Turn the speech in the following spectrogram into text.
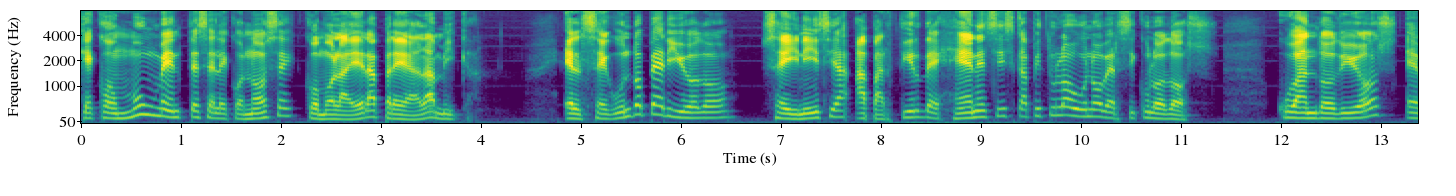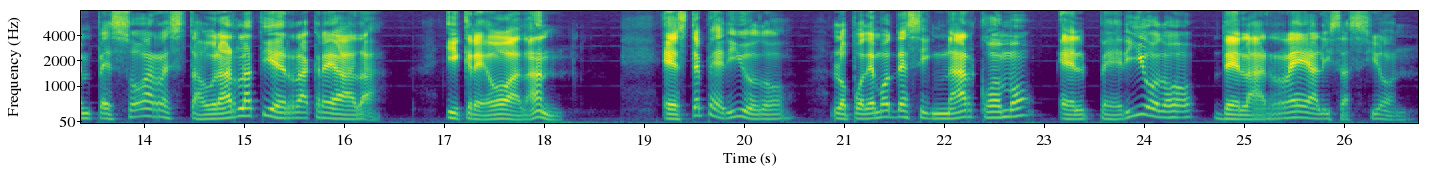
que comúnmente se le conoce como la era preadámica. El segundo periodo se inicia a partir de Génesis capítulo 1 versículo 2, cuando Dios empezó a restaurar la tierra creada y creó a Adán. Este periodo lo podemos designar como el periodo de la realización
